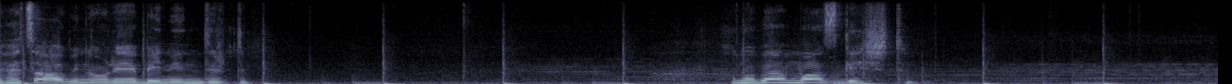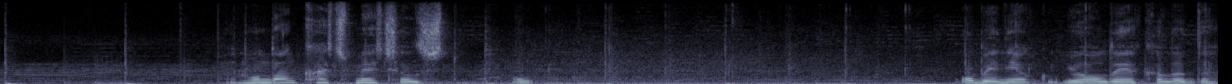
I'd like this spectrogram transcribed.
Evet abini oraya ben indirdim. Ama ben vazgeçtim. Ben ondan kaçmaya çalıştım. O, o beni yolda yakaladı.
